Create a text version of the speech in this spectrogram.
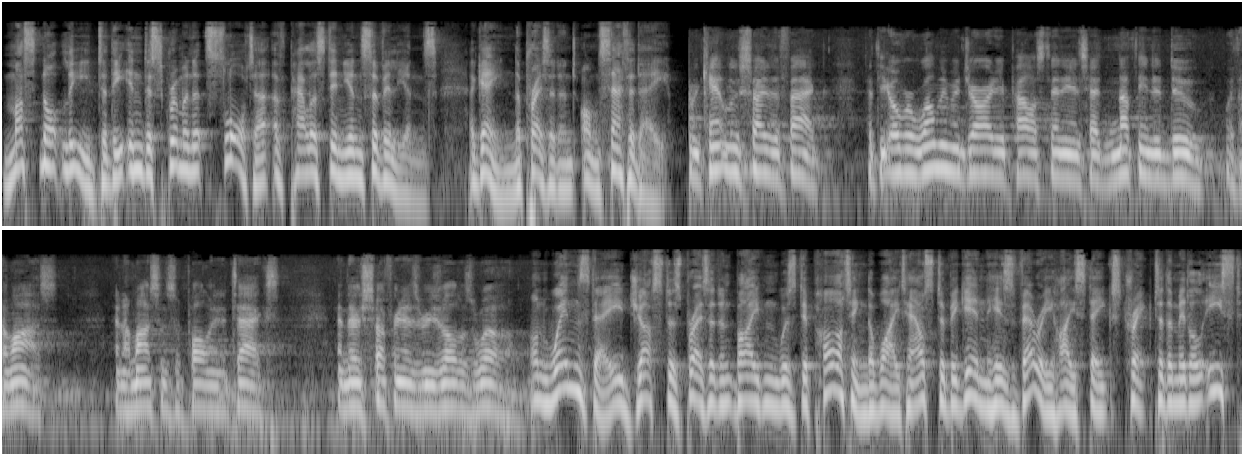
must not lead to the indiscriminate slaughter of Palestinian civilians. Again, the president on Saturday. We can't lose sight of the fact that the overwhelming majority of Palestinians had nothing to do with Hamas and Hamas's appalling attacks and they're suffering as a result as well. On Wednesday, just as President Biden was departing the White House to begin his very high stakes trek to the Middle East,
